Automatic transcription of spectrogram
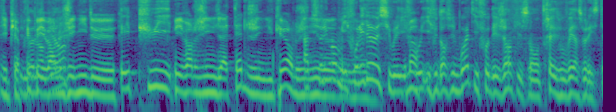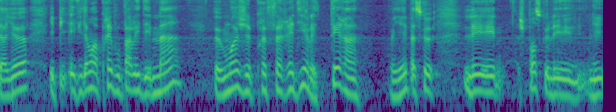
Et puis après, il peut y avoir le génie de. Et puis. Il peut y avoir le génie de la tête, le génie du cœur, le génie Absolument, de, mais il faut les deux, si vous voulez. Il faut, il faut, dans une boîte, il faut des gens qui sont très ouverts sur l'extérieur. Et puis, évidemment, après, vous parlez des mains. Euh, moi, je préférerais dire les terrains. Vous voyez, parce que les, je pense que les, les,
